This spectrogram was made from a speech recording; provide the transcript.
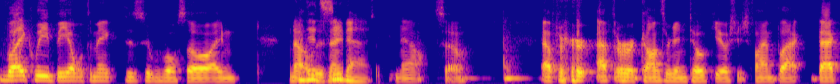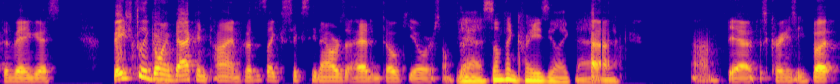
likely be able to make the Super Bowl, so I'm not I did losing see that. now. So after her after her concert in Tokyo, she's flying back back to Vegas. Basically going back in time because it's like 16 hours ahead in Tokyo or something. Yeah, something crazy like that. Yeah. yeah. Um, yeah, just crazy. But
